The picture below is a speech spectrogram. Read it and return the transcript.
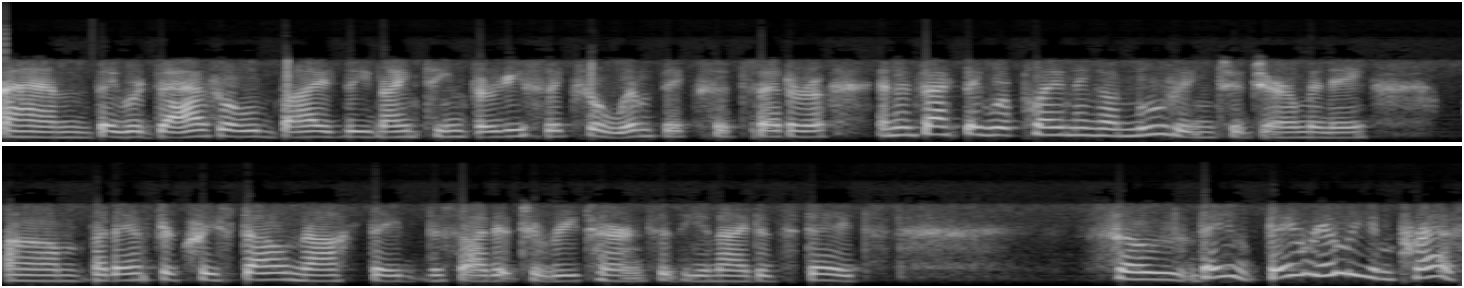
and they were dazzled by the 1936 Olympics, etc. And in fact, they were planning on moving to Germany. Um, but after Kristallnacht, they decided to return to the United States. So they they really impressed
